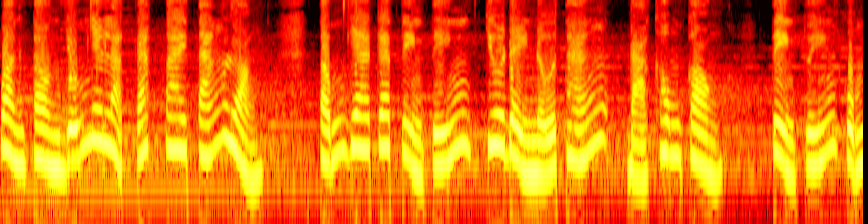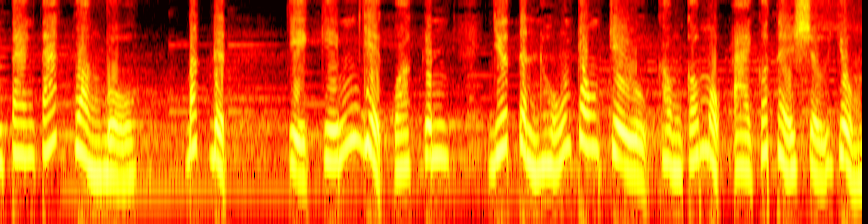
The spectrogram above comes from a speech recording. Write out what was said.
hoàn toàn giống như là các tai tán loạn. Tổng gia ra tiền tiến chưa đầy nửa tháng đã không còn, tiền tuyến cũng tan tác toàn bộ. Bắc địch chỉ kiếm về qua kinh, dưới tình huống trong triều không có một ai có thể sử dụng,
